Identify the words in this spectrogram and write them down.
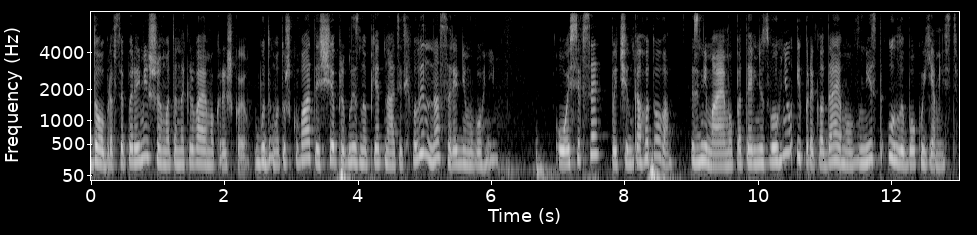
Добре все перемішуємо та накриваємо кришкою. Будемо тушкувати ще приблизно 15 хвилин на середньому вогні. Ось і все, печінка готова. Знімаємо пательню з вогню і перекладаємо вміст у глибоку ємність.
